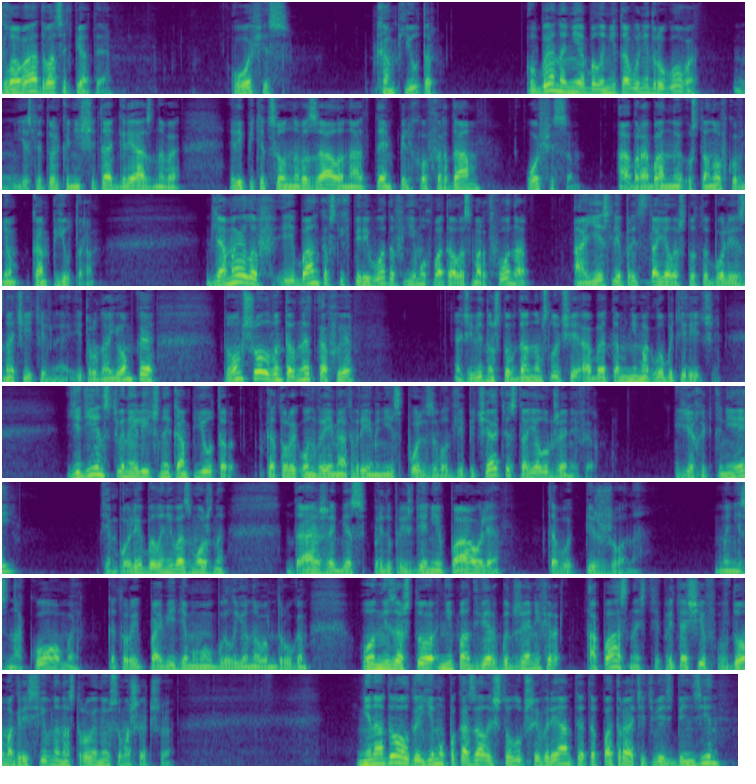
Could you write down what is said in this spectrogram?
Глава 25. Офис. Компьютер. У Бена не было ни того, ни другого, если только не считать грязного репетиционного зала на Темпельхофердам офисом, а барабанную установку в нем компьютером. Для мейлов и банковских переводов ему хватало смартфона, а если предстояло что-то более значительное и трудоемкое, то он шел в интернет-кафе. Очевидно, что в данном случае об этом не могло быть и речи. Единственный личный компьютер, который он время от времени использовал для печати, стоял у Дженнифер. Ехать к ней тем более было невозможно, даже без предупреждения Пауля, того пижона. Мы не знакомы, который, по-видимому, был ее новым другом. Он ни за что не подверг бы Дженнифер опасности, притащив в дом агрессивно настроенную сумасшедшую. Ненадолго ему показалось, что лучший вариант — это потратить весь бензин —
